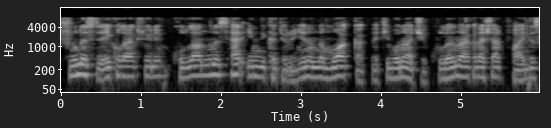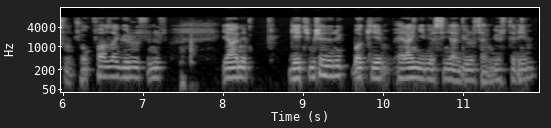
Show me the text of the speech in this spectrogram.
şunu da size ek olarak söyleyeyim. Kullandığınız her indikatörün yanında muhakkak da Fibonacci kullanın arkadaşlar. Faydasını çok fazla görürsünüz. Yani geçmişe dönük bakayım. Herhangi bir sinyal görürsem göstereyim.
